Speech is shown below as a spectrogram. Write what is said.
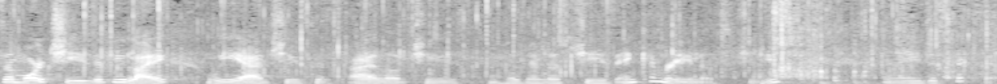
some more cheese if you like. We add cheese because I love cheese. My husband loves cheese and Kimberly loves cheese. And then you just fix it.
